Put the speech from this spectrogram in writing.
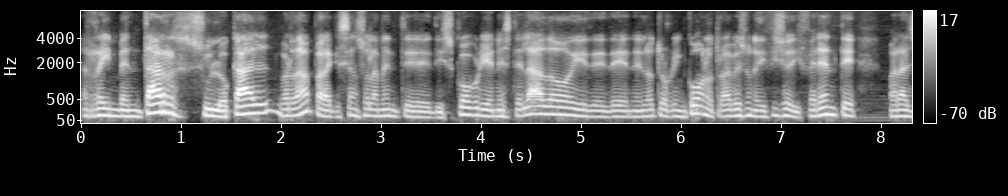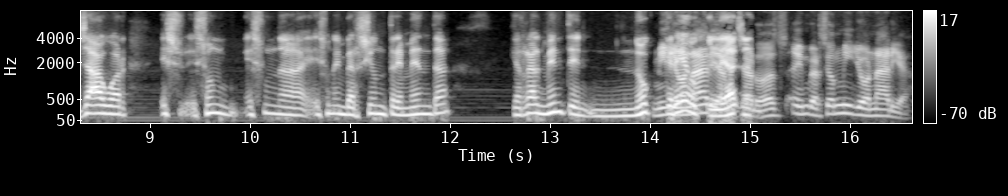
reinventar su local, ¿verdad? Para que sean solamente Discovery en este lado y de, de, en el otro rincón, otra vez un edificio diferente para Jaguar. Es, son, es, una, es una inversión tremenda que realmente no creo que le hayan... Es inversión millonaria.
